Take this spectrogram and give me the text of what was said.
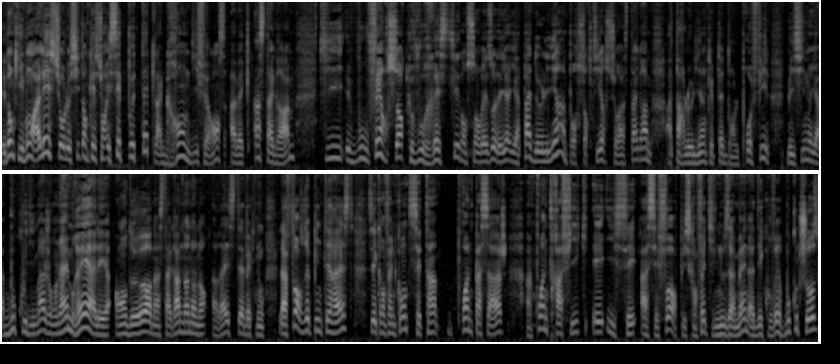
Et donc ils vont aller sur le site en question. Et c'est peut-être la grande différence avec Instagram qui vous fait en sorte que vous restiez dans son réseau. D'ailleurs, il n'y a pas de lien pour sortir sur Instagram, à part le lien qui est peut-être dans le profil. Mais sinon, il y a beaucoup d'images. On aimerait aller en dehors d'Instagram. Non, non, non, restez avec nous. La force de Pinterest, c'est qu'en fin de compte, c'est un point de passage, un point de trafic et c'est assez fort puisqu'en fait, il nous amène à découvrir beaucoup de choses.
